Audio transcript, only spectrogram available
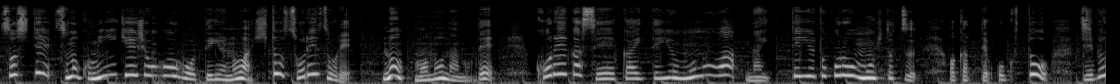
そしてそのコミュニケーション方法っていうのは人それぞれのものなのでこれが正解っていうものはないっていうところをもう一つ分かっておくと自分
